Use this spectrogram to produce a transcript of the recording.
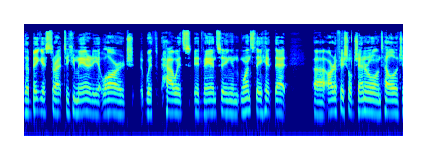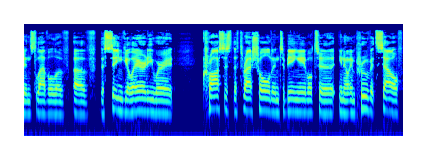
the biggest threat to humanity at large with how it's advancing. And once they hit that uh, artificial general intelligence level of of the singularity, where it crosses the threshold into being able to, you know, improve itself.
